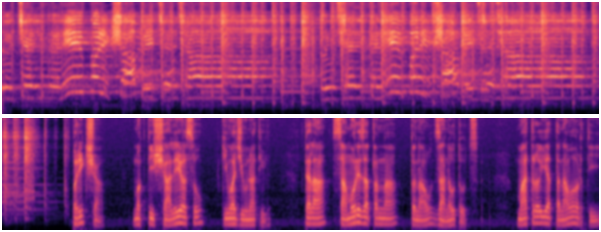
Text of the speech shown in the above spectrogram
तो चल करे परीक्षा पे चर्चा। तो चल करे परीक्षा पे चर्चा। परीक्षा मग ती शालेय असो किंवा जीवनातील त्याला सामोरे जाताना तणाव जाणवतोच. मात्र या तणावावरती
